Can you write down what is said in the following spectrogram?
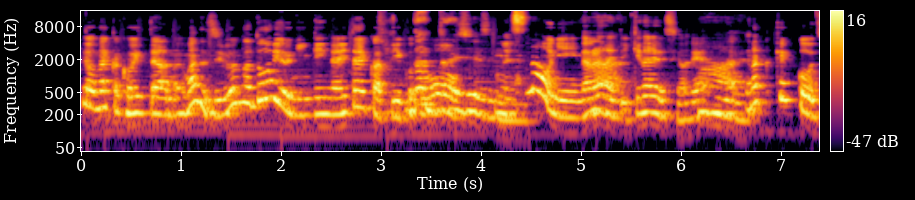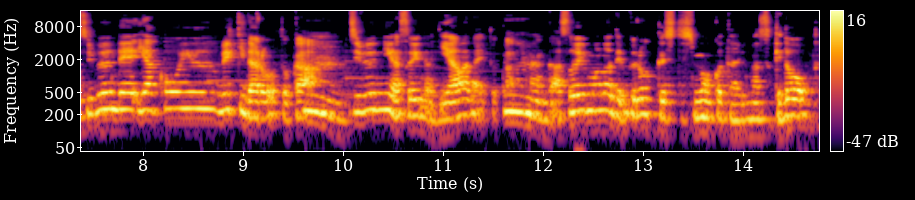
でもなんかこういった、あの、まず自分がどういう人間になりたいかっていうことを、大事ですね、ね。素直にならないといけないですよね。はいなんか結構自分で、いや、こういうべきだろうとか、うん自分にはそういうの似合わないとか、うんなんかそういうものでブロックしてしまうことありますけど、そ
